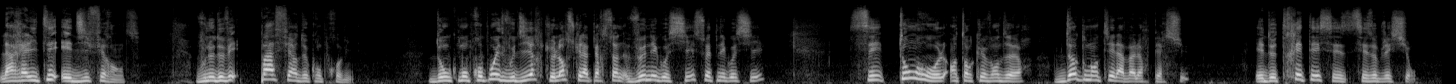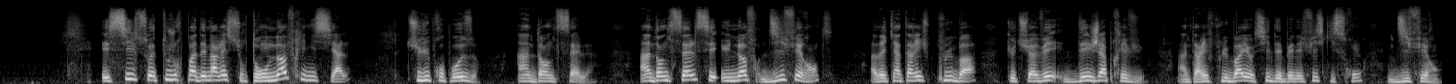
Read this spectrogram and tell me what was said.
La réalité est différente. Vous ne devez pas faire de compromis. Donc mon propos est de vous dire que lorsque la personne veut négocier, souhaite négocier, c'est ton rôle en tant que vendeur d'augmenter la valeur perçue et de traiter ses, objections. Et s'il ne souhaite toujours pas démarrer sur ton offre initiale, tu lui proposes un downsell. Un downsell, c'est une offre différente avec un tarif plus bas que tu avais déjà prévu. Un tarif plus bas et aussi des bénéfices qui seront différents.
